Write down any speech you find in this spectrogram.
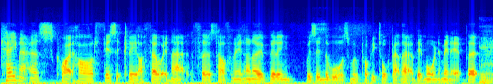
came at us quite hard physically. I felt in that first half. I mean, I know Billing was in the wars, and we'll probably talk about that a bit more in a minute. But Mm.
